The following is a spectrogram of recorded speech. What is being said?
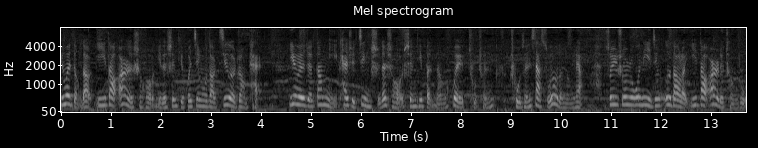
因为等到一到二的时候，你的身体会进入到饥饿状态，意味着当你开始进食的时候，身体本能会储存储存下所有的能量。所以说，如果你已经饿到了一到二的程度，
